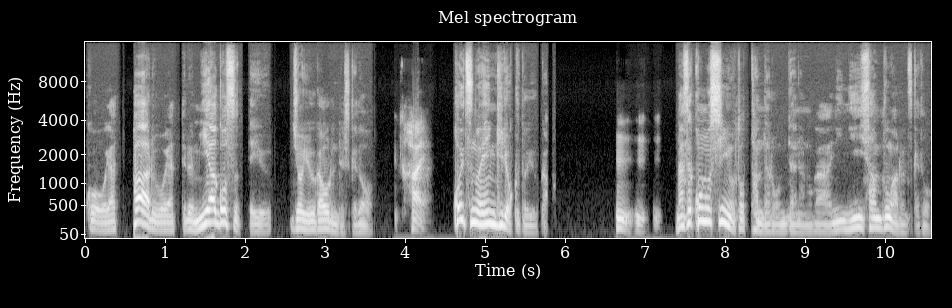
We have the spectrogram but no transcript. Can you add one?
公をや、パールをやってるミアゴスっていう女優がおるんですけど、はい。こいつの演技力というか、うんうんうん。なぜこのシーンを撮ったんだろうみたいなのが2、2 3分あるんですけど、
